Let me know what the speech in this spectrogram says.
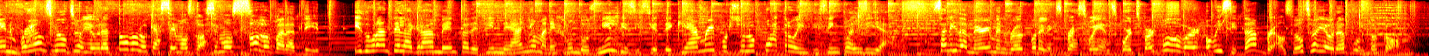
En Brownsville Toyota todo lo que hacemos lo hacemos solo para ti. Y durante la gran venta de fin de año maneja un 2017 Camry por solo $4.25 al día. Salida Merriman Road por el Expressway en Sports Park Boulevard o visita brownsvilletoyota.com.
